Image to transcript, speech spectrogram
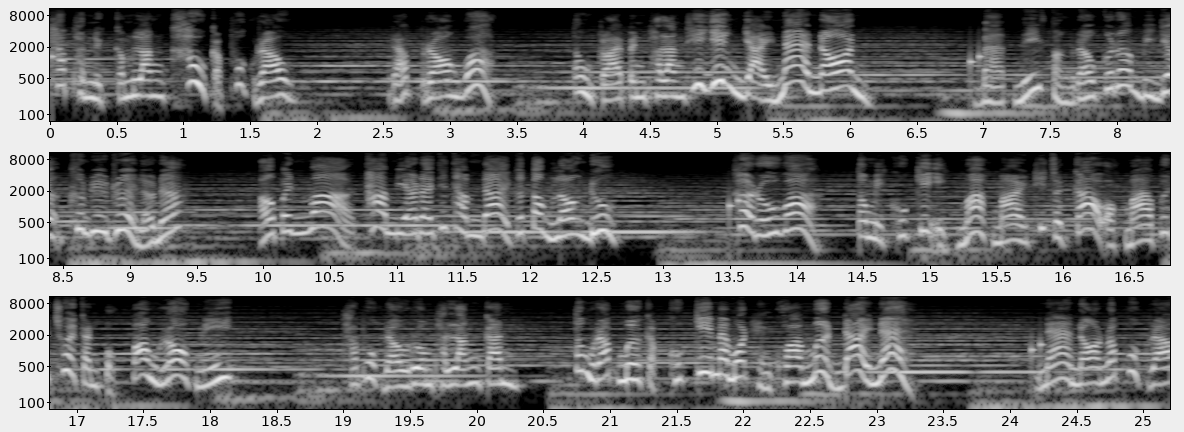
ถ้าผนึกกำลังเข้ากับพวกเรา รับรองว่า ต้องกลายเป็นพลังที่ยิ่งใหญ่แน่นอน แบบนี้ฝั่งเราก็เริ่มมีเยอะขึ้นเรื่อยๆ แล้วนะ เอาเป็นว่าถ้ามีอะไรที่ทำได้ก็ต้องลองดูข้ารู้ว่าต้องมีคุกกี้อีกมากมายที่จะก้าวออกมาเพื่อช่วยกันปกป้องโลกนี้ ถ้าพวกเรารวมพลังกัน ต้องรับมือกับคุกกี้แม่มดแห่งความมืดได้แน่ แน่นอนว่าพวกเรา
